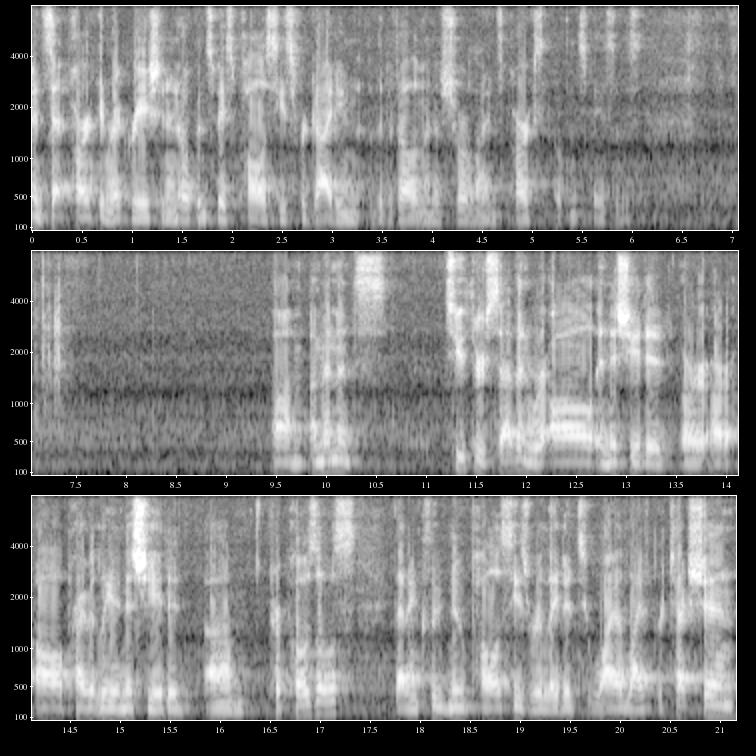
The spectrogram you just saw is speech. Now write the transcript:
and set park and recreation and open space policies for guiding the development of shorelines, parks, and open spaces. Um, Amendments two through seven were all initiated or are all privately initiated um, proposals that include new policies related to wildlife protection,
